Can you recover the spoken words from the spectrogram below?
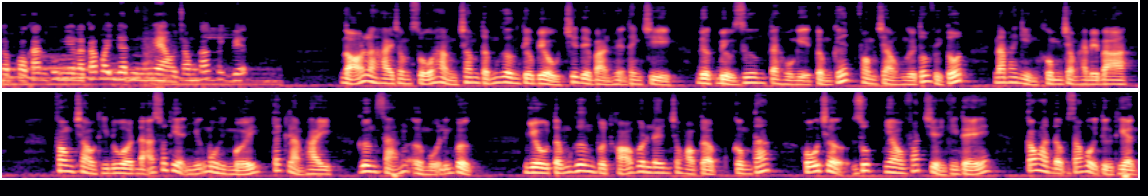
gặp khó khăn cũng như là các bệnh nhân nghèo trong các bệnh viện. Đó là hai trong số hàng trăm tấm gương tiêu biểu trên địa bàn huyện Thanh Trì được biểu dương tại hội nghị tổng kết phong trào người tốt việc tốt năm 2023 phong trào thi đua đã xuất hiện những mô hình mới, cách làm hay, gương sáng ở mỗi lĩnh vực. Nhiều tấm gương vượt khó vươn lên trong học tập, công tác, hỗ trợ giúp nhau phát triển kinh tế, các hoạt động xã hội từ thiện,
